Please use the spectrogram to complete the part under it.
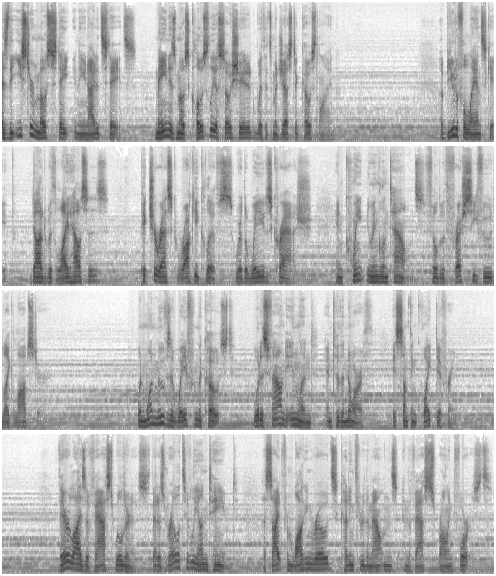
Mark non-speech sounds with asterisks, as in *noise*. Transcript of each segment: As the easternmost state in the United States, Maine is most closely associated with its majestic coastline. A beautiful landscape, dotted with lighthouses, picturesque rocky cliffs where the waves crash, and quaint New England towns filled with fresh seafood like lobster. When one moves away from the coast, what is found inland and to the north is something quite different. There lies a vast wilderness that is relatively untamed, aside from logging roads cutting through the mountains and the vast sprawling forests.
